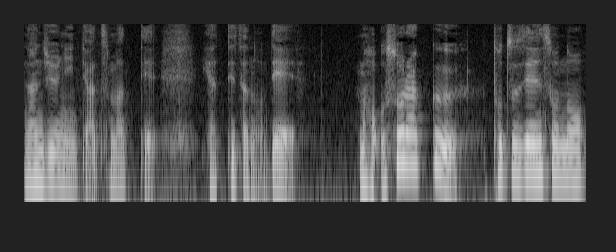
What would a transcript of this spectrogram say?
何十人って集まってやってたので、まあ、おそらく突然その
